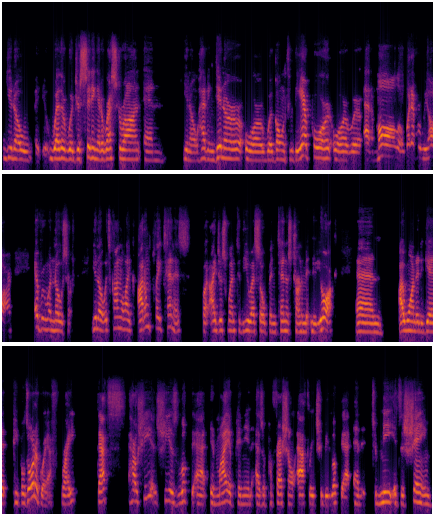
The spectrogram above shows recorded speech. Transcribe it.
you know eh, eh, whether we're just sitting at a restaurant and you know having dinner or we're going through the airport or we're at a mall or whatever we are everyone knows her. You know it's kind of like i don't play tennis but i just went to the us open tennis tournament in new york and i wanted to get people's autograph right? That's how she is. She is looked at in my opinion as a professional athlete should be looked at and it, to me it's a shame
